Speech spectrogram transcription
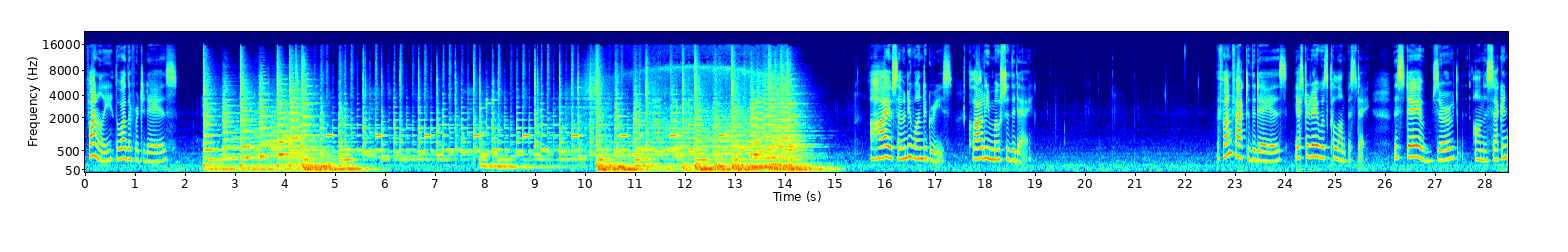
Finally, the weather for today is of 71 degrees, cloudy most of the day. The fun fact of the day is yesterday was Columbus Day. This day observed on the second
